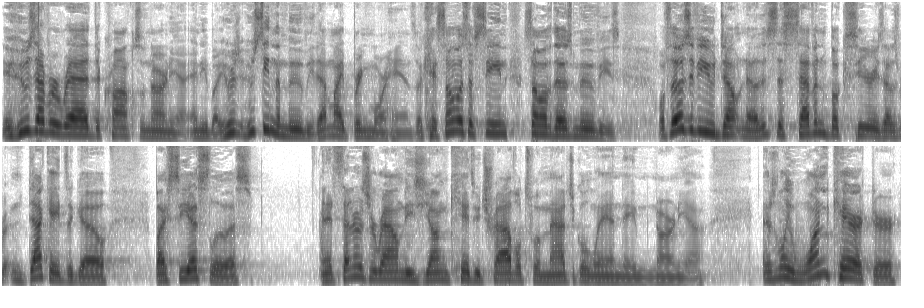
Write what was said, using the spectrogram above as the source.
Who's ever read The Chronicles of Narnia? Anybody? Who's, who's seen the movie? That might bring more hands. Okay, some of us have seen some of those movies. Well, for those of you who don't know, this is a seven book series that was written decades ago by C.S. Lewis, and it centers around these young kids who travel to a magical land named Narnia And there's only one character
